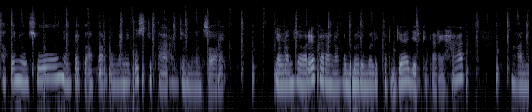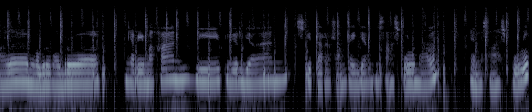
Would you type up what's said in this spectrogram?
Aku nyusul nyampe ke apartemen itu sekitar jam 6 sore jam 6 sore karena aku baru balik kerja jadi kita rehat makan malam ngobrol-ngobrol nyari makan di pinggir jalan sekitar sampai jam setengah sepuluh malam. Dan setengah sepuluh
